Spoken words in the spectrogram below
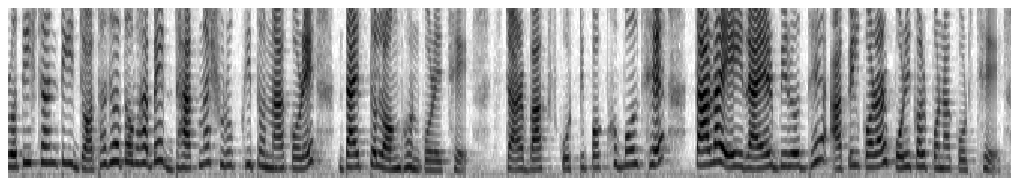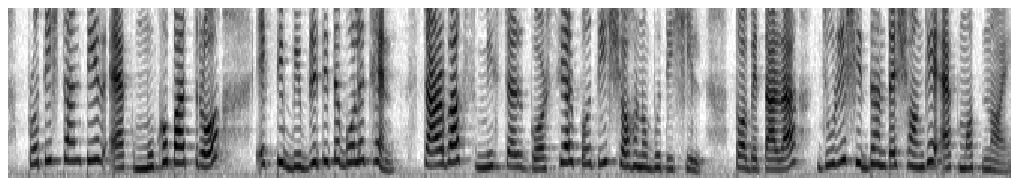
প্রতিষ্ঠানটি যথাযথভাবে ঢাকনা সুরক্ষিত না করে দায়িত্ব লঙ্ঘন করেছে। স্টারবাক্স কর্তৃপক্ষ বলছে, তারা এই রায়ের বিরুদ্ধে আপিল করার পরিকল্পনা করছে। প্রতিষ্ঠানটির এক মুখপাত্র একটি বিবৃতিতে বলেছেন, স্টারবাক্স মিস্টার গর্সিয়ার প্রতি সহানুভূতিশীল, তবে তারা জুরির সিদ্ধান্তের সঙ্গে একমত নয়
